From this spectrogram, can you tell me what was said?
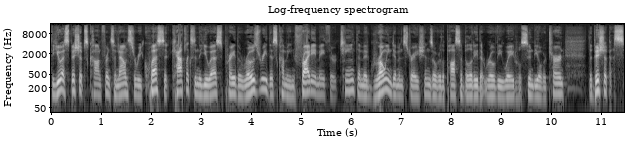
the U.S. Bishops' Conference announced a request that Catholics in the U.S. pray the Rosary this coming Friday, May 13th, amid growing demonstrations over the possibility that Roe v. Wade will soon be overturned. The bishops,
